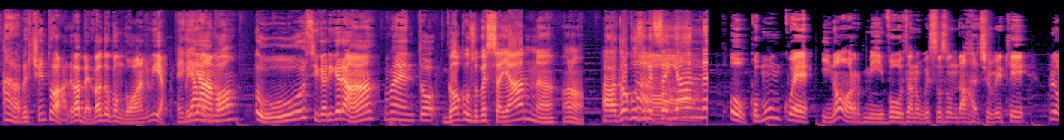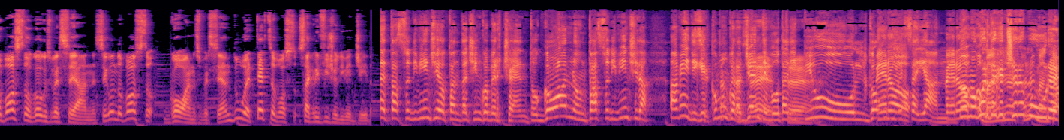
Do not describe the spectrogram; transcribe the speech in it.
Ah, la percentuale. Vabbè, vado con Gohan, via. Vediamo. Vediamo. Uh, si caricherà? Momento. Goku Super Saiyan o no? Allora, Goku ah. Super Saiyan oh, comunque i normi votano questo sondaggio perché primo posto Goku Super Saiyan, secondo posto Gohan Super Saiyan 2, terzo posto Sacrificio di Vegeta. Il tasso di vincita 85%, Gohan un tasso di vincita, ah vedi che 77. comunque la gente vota di più il Goku però, Super Saiyan. Però, no, ma guarda ma che c'era pure,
